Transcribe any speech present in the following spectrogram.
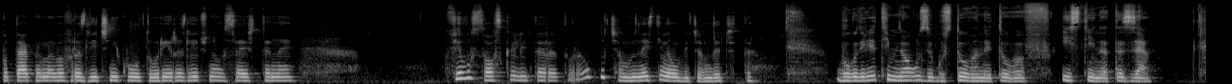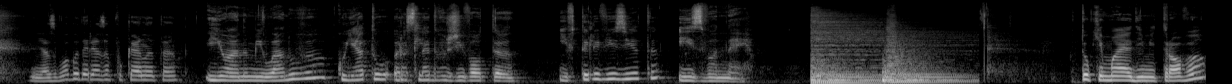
потапяме в различни култури, различно усещане. Философска литература. Обичам, наистина обичам да чета. Благодаря ти много за гостуването в Истината за. И аз благодаря за поканата. И Йоанна Миланова, която разследва живота и в телевизията, и извън нея. Тук е Майя Димитрова,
